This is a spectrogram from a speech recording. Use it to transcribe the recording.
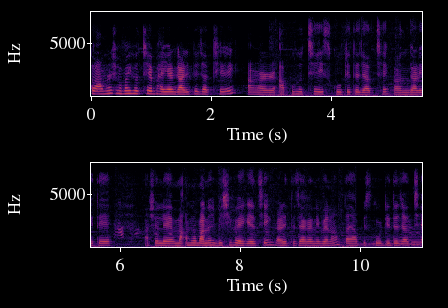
তো আমরা সবাই হচ্ছে ভাইয়ার গাড়িতে যাচ্ছি আর আপু হচ্ছে স্কুটিতে যাচ্ছে, কারণ গাড়িতে আসলে আমরা মানুষ বেশি হয়ে গেছি, গাড়িতে জায়গা নেবে না, তাই আপু স্কুটিতে যাচ্ছে।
